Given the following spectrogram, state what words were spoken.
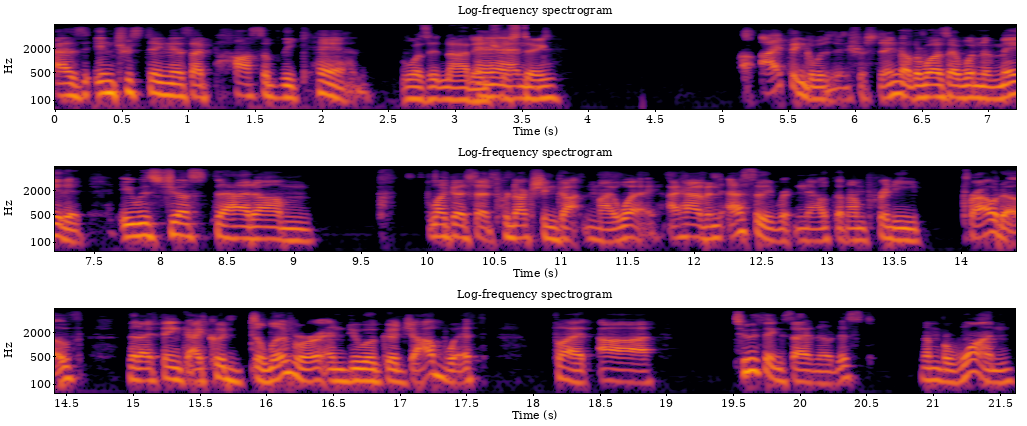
as interesting as i possibly can. Was it not and- interesting? I think it was interesting. Otherwise, I wouldn't have made it. It was just that, um, like I said, production got in my way. I have an essay written out that I'm pretty proud of that I think I could deliver and do a good job with. But uh, two things I noticed. Number one,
